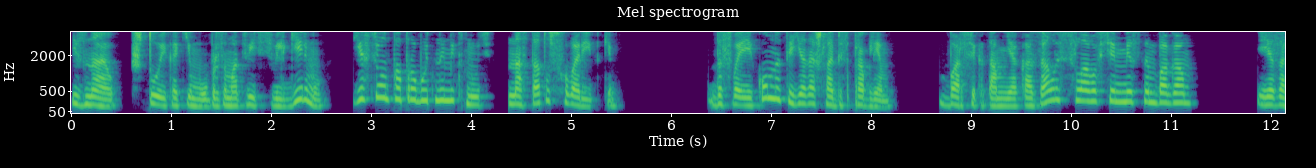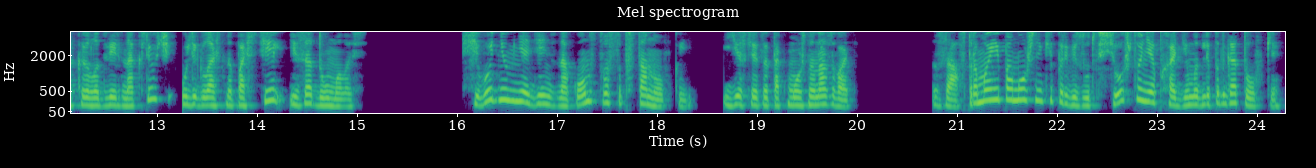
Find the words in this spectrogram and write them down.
и знаю, что и каким образом ответить Вильгельму, если он попробует намекнуть на статус фаворитки. До своей комнаты я дошла без проблем. Барсика там не оказалось, слава всем местным богам. Я закрыла дверь на ключ, улеглась на постель и задумалась. Сегодня у меня день знакомства с обстановкой, если это так можно назвать. Завтра мои помощники привезут все, что необходимо для подготовки.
